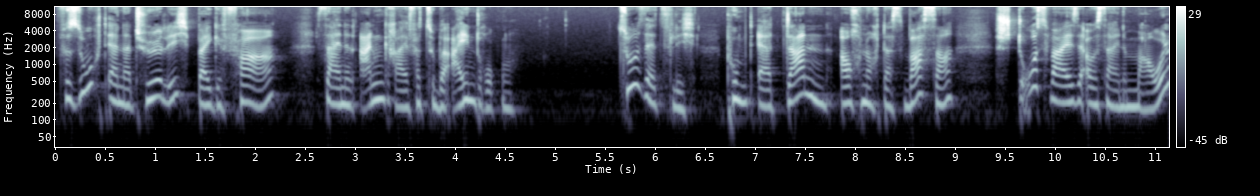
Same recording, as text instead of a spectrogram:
versucht er natürlich bei Gefahr, seinen Angreifer zu beeindrucken. Zusätzlich pumpt er dann auch noch das Wasser stoßweise aus seinem Maul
